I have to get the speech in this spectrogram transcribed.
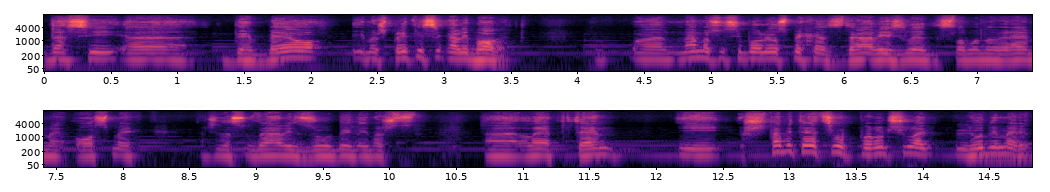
da si uh, debeo, imaš pritisak, ali bogat. Uh, nama su simboli uspeha zdrav izgled, slobodno vreme, osmeh, znači da su zdravi zubi, da imaš uh, lep ten. I šta bi te recimo poručila ljudima, jer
